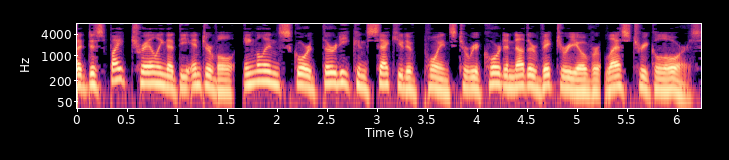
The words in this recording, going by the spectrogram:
But despite trailing at the interval, England scored 30 consecutive points to record another victory over Les Tricolores.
